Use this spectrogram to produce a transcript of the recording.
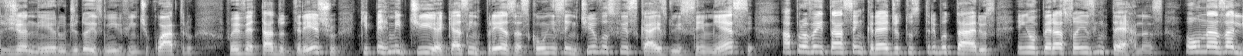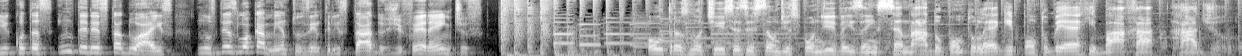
de janeiro de 2024. Foi vetado trecho que permitia que as empresas com incentivos fiscais do ICMS aproveitassem créditos tributários em operações internas ou nas alíquotas interestaduais nos deslocamentos entre estados diferentes. Outras notícias estão disponíveis em senado.leg.br/rádio.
